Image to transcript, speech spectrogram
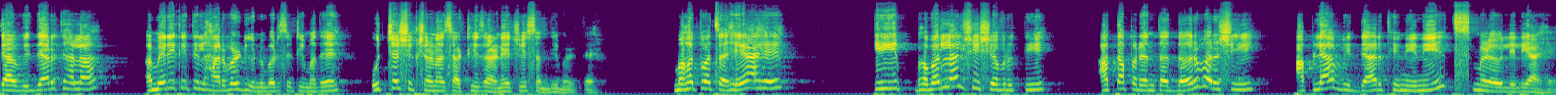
त्या विद्यार्थ्याला अमेरिकेतील हार्वर्ड युनिव्हर्सिटीमध्ये उच्च शिक्षणासाठी जाण्याची संधी मिळते. महत्वाचं हे आहे की भवरलाल शिष्यवृत्ती आतापर्यंत दरवर्षी आपल्या विद्यार्थिनीनेच मिळवलेली आहे.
